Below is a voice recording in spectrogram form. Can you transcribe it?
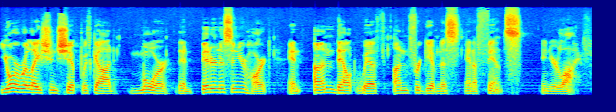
your relationship with God more than bitterness in your heart and undealt with unforgiveness and offense in your life.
